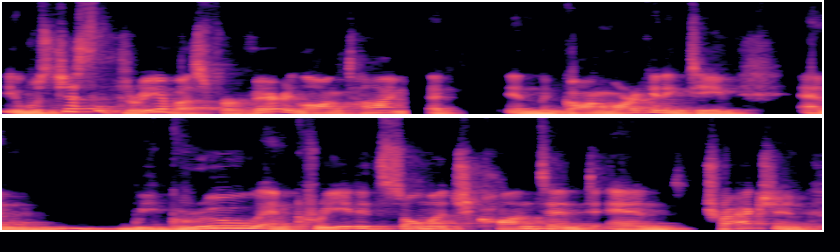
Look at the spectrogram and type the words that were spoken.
it was just the three of us for a very long time in the Gong marketing team. And we grew and created so much content and traction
